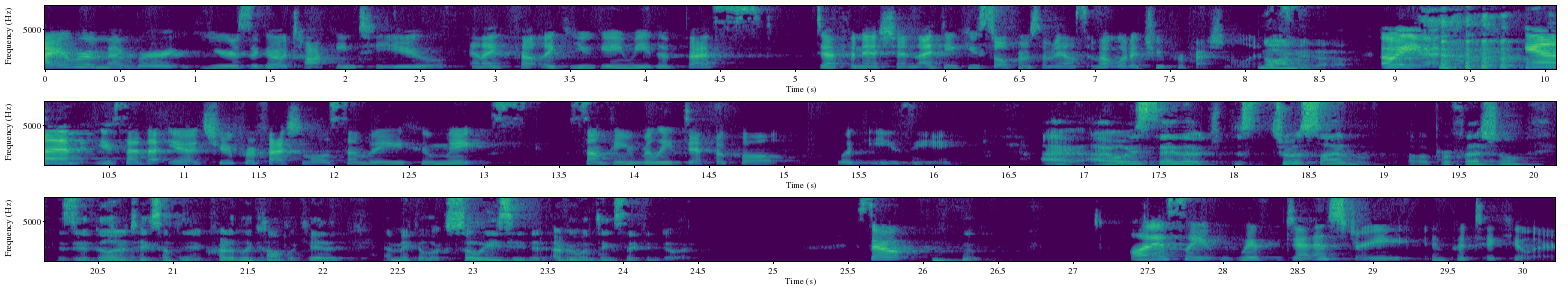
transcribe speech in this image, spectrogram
I remember years ago talking to you, and I felt like you gave me the best definition. I think you stole from somebody else about what a true professional is. No, I made that up. Oh, yeah, and you said that you know a true professional is somebody who makes something really difficult look easy. I, I always say that the truest sign of, of a professional is the ability to take something incredibly complicated and make it look so easy that everyone thinks they can do it. So, honestly, with dentistry in particular,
